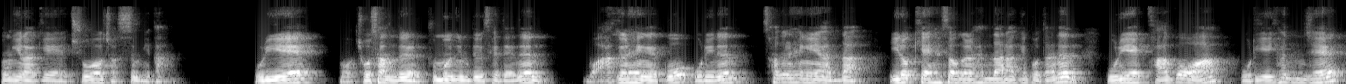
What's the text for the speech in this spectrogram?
동일하게 주어졌습니다. 우리의 뭐 조상들, 부모님들 세대는 뭐 악을 행했고 우리는 선을 행해야 한다. 이렇게 해석을 한다라기보다는 우리의 과거와 우리의 현재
